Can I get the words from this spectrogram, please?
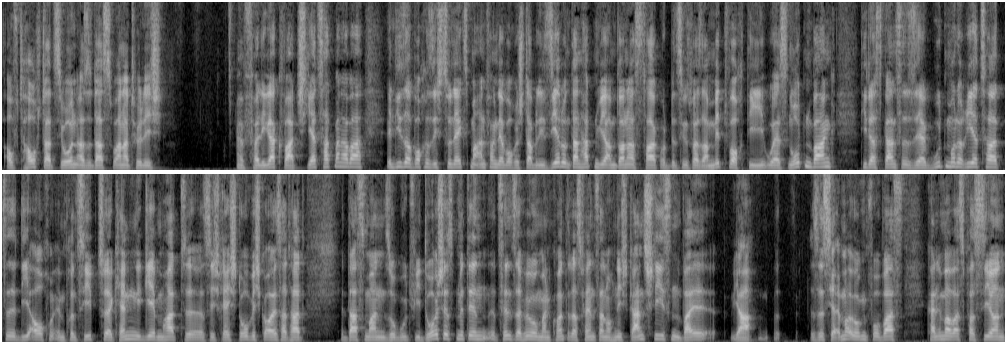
auf Tauchstation. Also das war natürlich völliger Quatsch. Jetzt hat man aber in dieser Woche sich zunächst mal Anfang der Woche stabilisiert und dann hatten wir am Donnerstag und beziehungsweise am Mittwoch die US-Notenbank, die das Ganze sehr gut moderiert hat, äh, die auch im Prinzip zu erkennen gegeben hat, äh, sich recht doofig geäußert hat, dass man so gut wie durch ist mit den Zinserhöhungen. Man konnte das Fenster noch nicht ganz schließen, weil ja es ist ja immer irgendwo was, kann immer was passieren.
